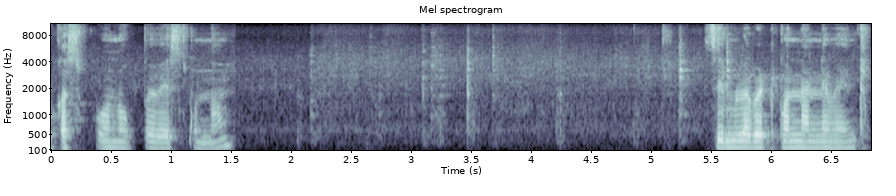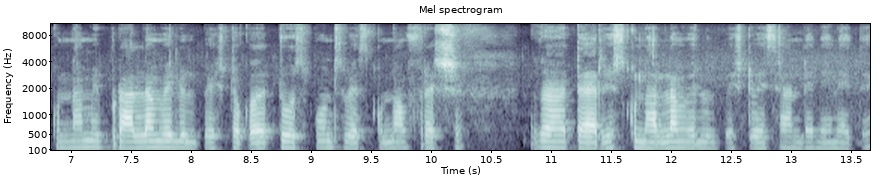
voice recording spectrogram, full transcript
ఒక స్పూన్ ఉప్పు వేసుకుందాం. సిమ్లో పెట్టుకొని అన్నీ వేయించుకుందాం. ఇప్పుడు అల్లం వెల్లుల్లి పేస్ట్ ఒక టూ స్పూన్స్ వేసుకుందాం. ఫ్రెష్గా తయారు చేసుకున్న అల్లం వెల్లుల్లి పేస్ట్ వేసానండి నేనైతే.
